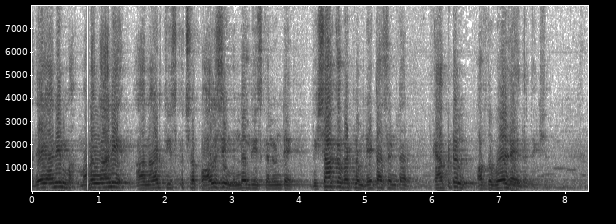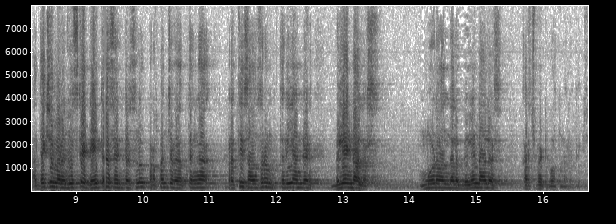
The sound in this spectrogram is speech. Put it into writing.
అదే కానీ మనం కానీ ఆనాడు తీసుకొచ్చిన పాలసీ ముందలు తీసుకెళ్ళి ఉంటే Visakhapatnam data centre capital of the world అయ్యేది అధ్యక్ష. అధ్యక్ష మనం చూస్తే డేటా సెంటర్స్లో ప్రపంచవ్యాప్తంగా ప్రతి సంవత్సరం త్రీ హండ్రెడ్ బిలియన్ డాలర్స్ మూడు వందల బిలియన్ డాలర్స్ ఖర్చు పెట్టిపోతున్నారు అధ్యక్ష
